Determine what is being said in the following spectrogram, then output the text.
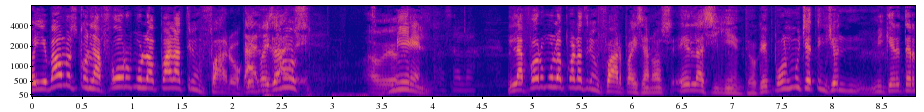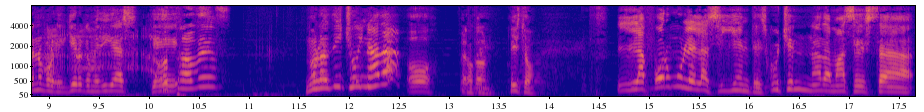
Oye, vamos con la fórmula para triunfar, ¿ok, Dale, paisanos? dale. A ver. Miren, la fórmula para triunfar, paisanos, es la siguiente, ¿ok? Pon mucha atención, mi querido terreno, porque quiero que me digas que... ¿Otra vez? ¿No lo has dicho hoy nada? Oh, perdón. Listo. La fórmula es la siguiente. Escuchen nada más esta,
